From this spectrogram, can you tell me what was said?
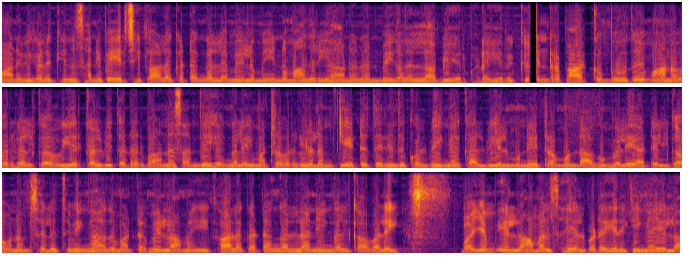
மாணவிகளுக்கு இந்த சனி பயிற்சி காலகட்டங்களில் மேலும் என்ன மாதிரியான நன்மைகள் எல்லாம் ஏற்பட இருக்கு என்று பார்க்கும்போது மாணவர்கள் க உயர்கல்வி தொடர்பான சந்தேகங்களை மற்றவர்களிடம் கேட்டு தெரிந்து கொள்வீங்க. கல்வியில் முன்னேற்றம் உண்டாகும். விளையாட்டில் கவனம் செலுத்துவீங்க. அது மட்டும் இல்லாமல் இக்காலகட்டங்களில் நீங்கள் கவலை பயம் இல்லாமல் செயல்பட இருக்கீங்க. எல்லா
